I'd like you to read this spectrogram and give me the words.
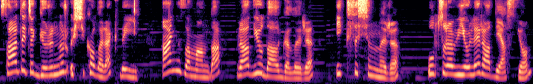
sadece görünür ışık olarak değil, aynı zamanda radyo dalgaları, X ışınları, ultraviyole radyasyon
